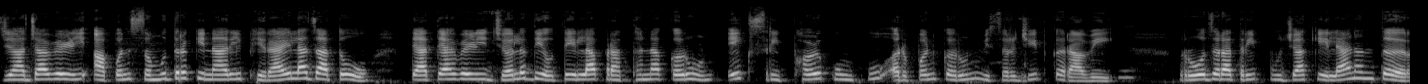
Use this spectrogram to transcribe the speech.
ज्या ज्यावेळी आपण समुद्रकिनारी फिरायला जातो त्या त्यावेळी जलदेवतेला प्रार्थना करून एक श्रीफळ कुंकू अर्पण करून विसर्जित करावे. रोज रात्री पूजा केल्यानंतर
